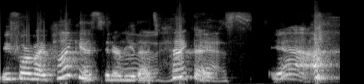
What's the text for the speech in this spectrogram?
before my podcast interview oh, that's perfect yes. Yeah.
